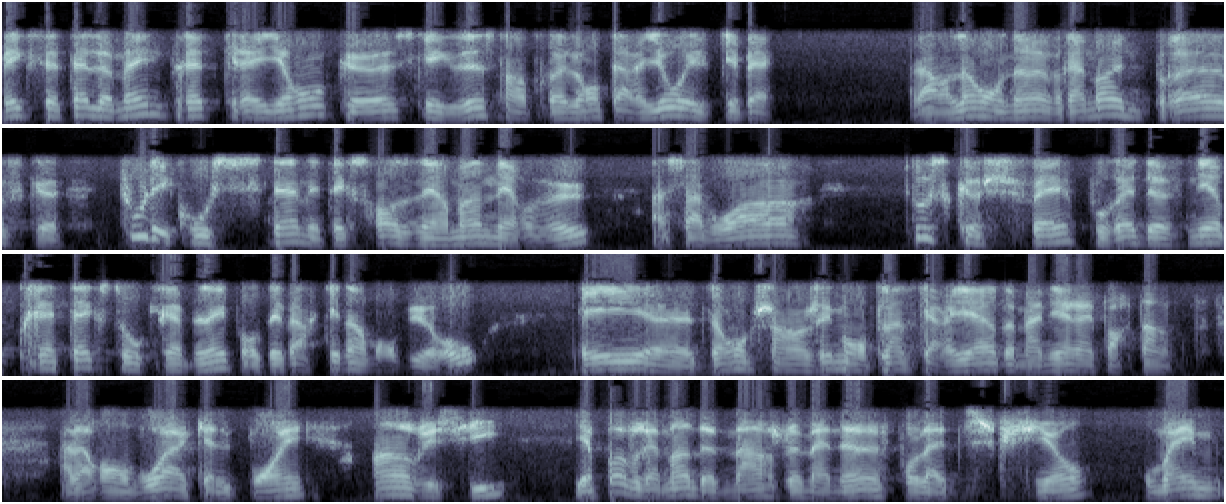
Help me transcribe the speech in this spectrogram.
mais que c'était le même trait de crayon que ce qui existe entre l'Ontario et le Québec. Alors là, on a vraiment une preuve que tout l'écosystème est extraordinairement nerveux, à savoir tout ce que je fais pourrait devenir prétexte au Kremlin pour débarquer dans mon bureau et, euh, disons, changer mon plan de carrière de manière importante. Alors, on voit à quel point, en Russie, il n'y a pas vraiment de marge de manœuvre pour la discussion, ou même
